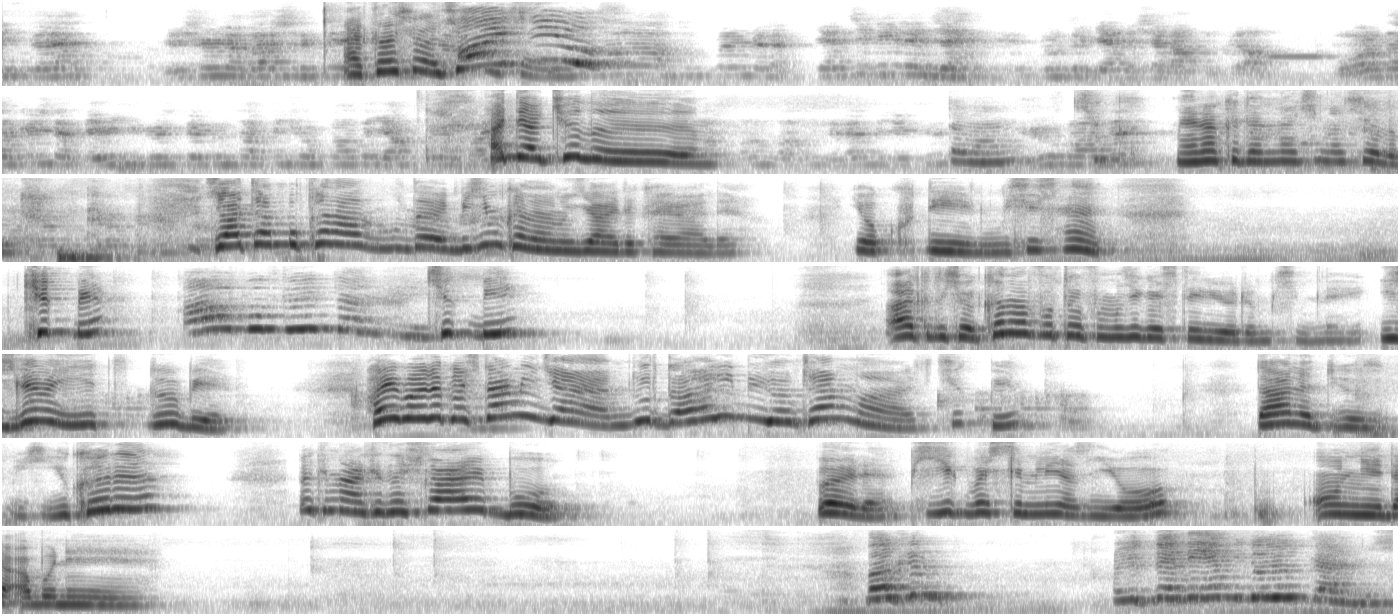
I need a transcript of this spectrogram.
Şöyle karşılıklı Arkadaşlar açalım mı? Beni. Gerçek eğlence. Dur dur gelme şaka. Bu arada arkadaşlar demin ki gösterdiğim taktiği çok fazla yapmayın. Hadi açalım. Tamam. Çık. Merak edenler için açalım. Zaten bu kanalda bizim kanalımızdaydık herhalde. Yok değilmişiz. He. Çık bir. Aa bu birden. Çık bir. Arkadaşlar kanal fotoğrafımızı gösteriyorum şimdi. İzleme Yiğit. Dur bir. Hayır öyle göstermeyeceğim. Dur daha iyi bir yöntem var. Çık bir. Daha net yukarı. Bakın arkadaşlar bu. Böyle. Psik ve simli yazıyor. 17 abone. Bakın yüklediğim video yüklenmiş.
